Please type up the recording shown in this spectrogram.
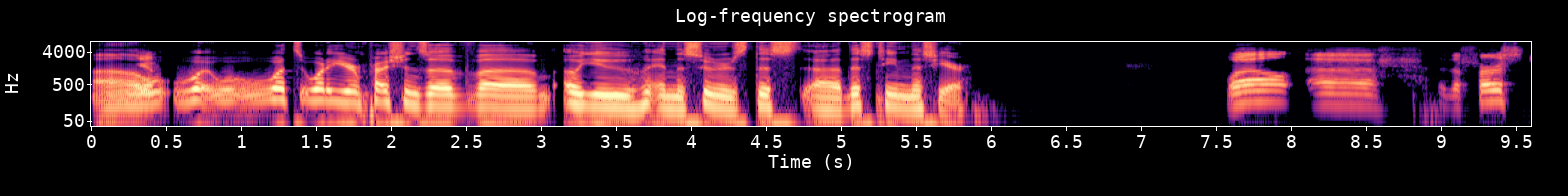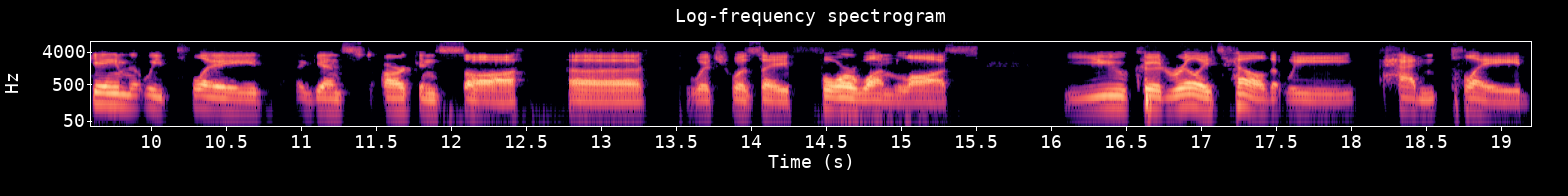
Uh, yep. what, what's what are your impressions of uh, OU and the Sooners this uh, this team this year? Well, uh, the first game that we played against Arkansas, uh, which was a four-one loss, you could really tell that we hadn't played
